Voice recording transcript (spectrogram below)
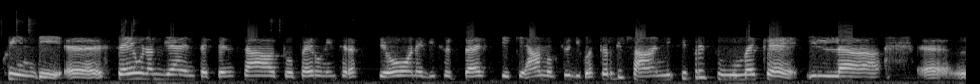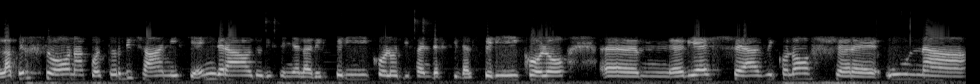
Quindi eh, se un ambiente è pensato per un'interazione di soggetti che hanno più di 14 anni, si presume che il, eh, la persona a 14 anni sia in grado di segnalare il pericolo, difendersi dal pericolo, ehm, riesce a riconoscere una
